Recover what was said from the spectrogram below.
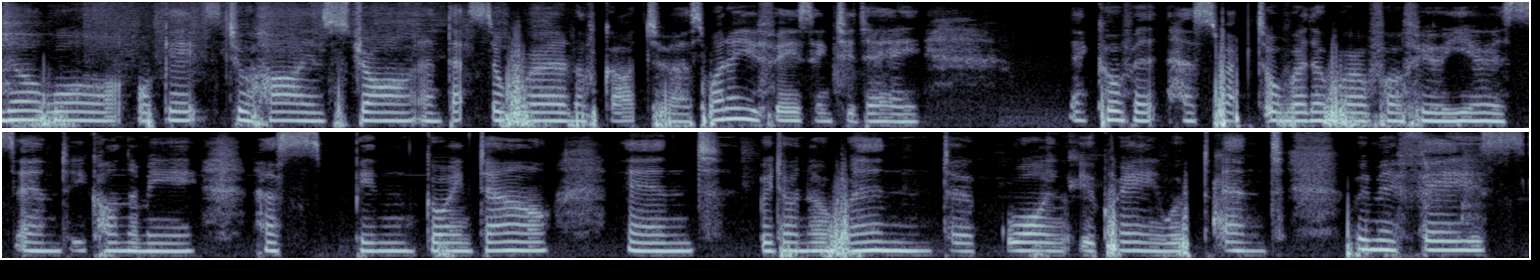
no wall or gates too high and strong. And that's the word of God to us. What are you facing today? And COVID has swept over the world for a few years, and the economy has been going down, and we don't know when the war in Ukraine would end. We may face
